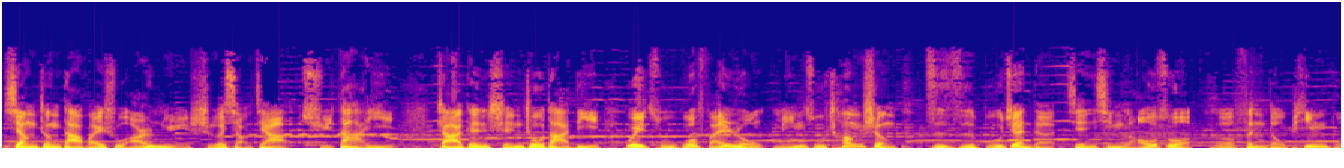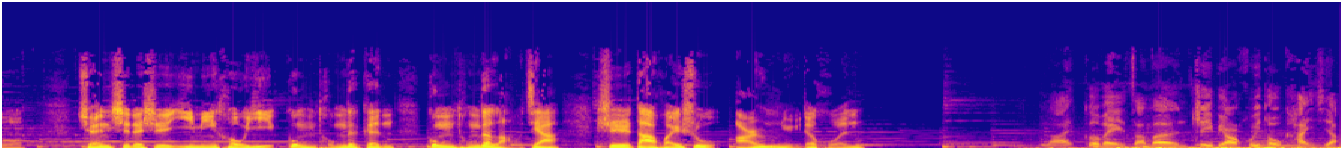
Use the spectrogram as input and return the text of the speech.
象征大槐树儿女舍小家取大义，扎根神州大地，为祖国繁荣、民族昌盛孜孜不倦的艰辛劳作和奋斗拼搏，诠释的是移民后裔共同的根、共同的老家，是大槐树儿女的魂。来，各位，咱们这边回头看一下。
